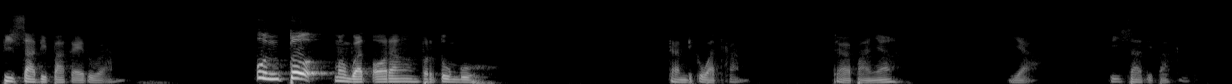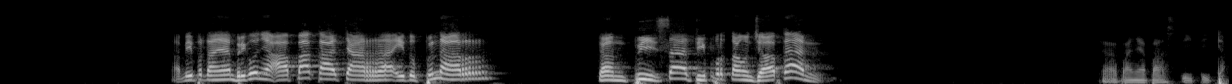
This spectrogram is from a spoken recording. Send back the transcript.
bisa dipakai Tuhan? Untuk membuat orang bertumbuh dan dikuatkan? Jawabannya ya, bisa dipakai. Tapi pertanyaan berikutnya, apakah cara itu benar dan bisa dipertanggungjawabkan? Jawabannya pasti tidak.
